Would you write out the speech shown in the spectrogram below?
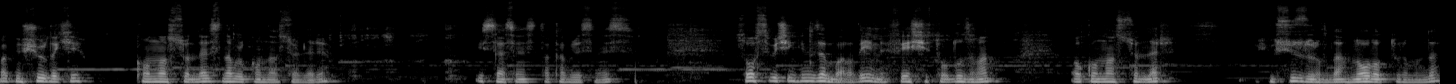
Bakın şuradaki kondansatörler snubber kondansatörleri. İsterseniz takabilirsiniz. Soft switching'inize bağlı değil mi? Phase shift olduğu zaman o kondansatörler yüksüz durumda, no load durumunda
